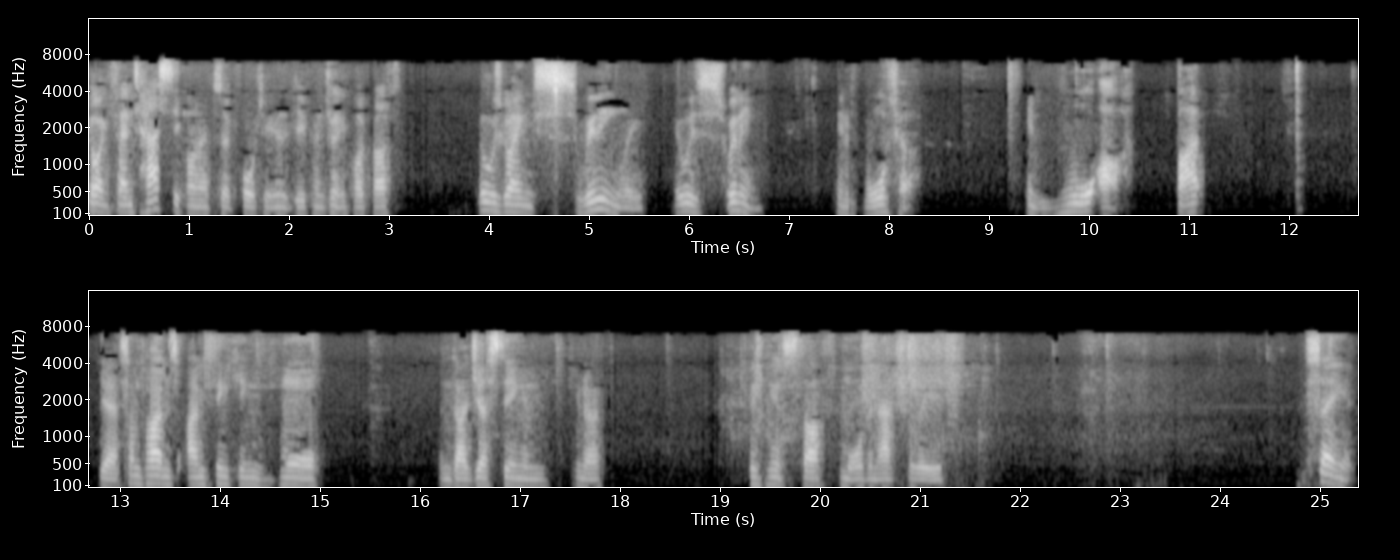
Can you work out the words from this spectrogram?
going fantastic on episode 14 of the Deep End Journey podcast. It was going swimmingly. It was swimming in water. In water. But, yeah, sometimes I'm thinking more and digesting and, you know, thinking of stuff more than actually saying it.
